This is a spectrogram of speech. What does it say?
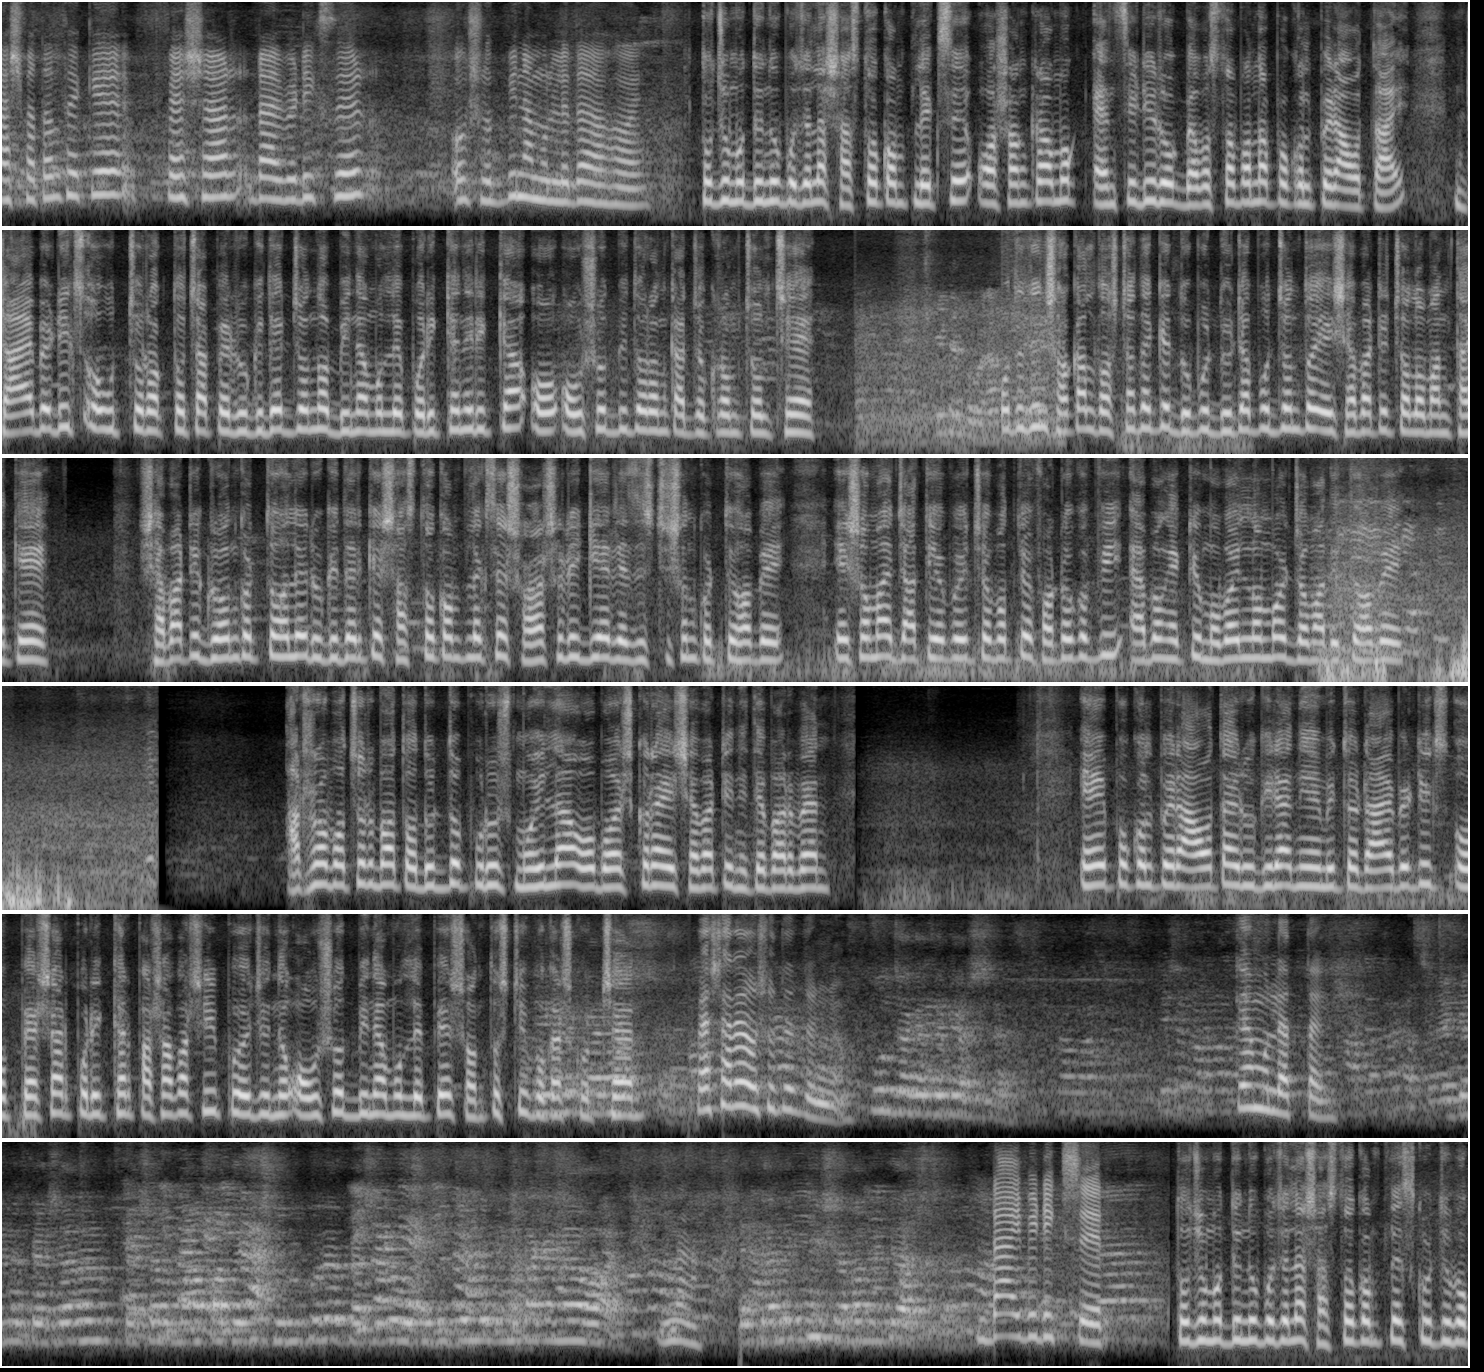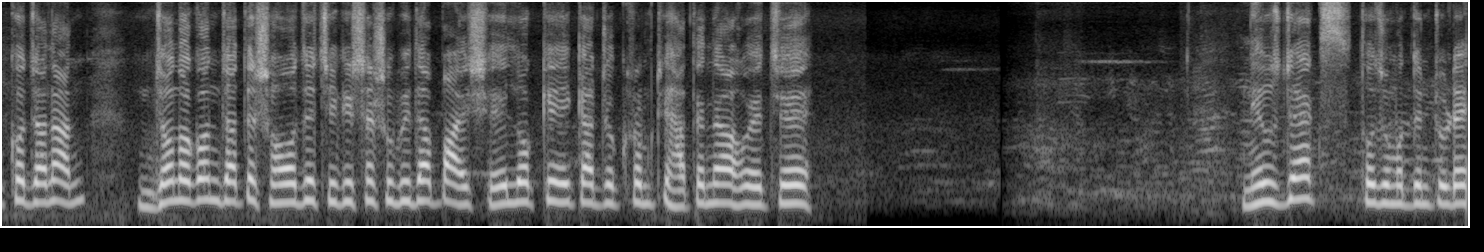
হাসপাতাল থেকে প্রেশার ডায়াবেটিক্সের ওষুধ বিনামূল্যে দেওয়া হয়। তজুমুদ্দিন উপজেলা স্বাস্থ্য কমপ্লেক্সে অসংক্রামক এনসিডি রোগ ব্যবস্থাপনা প্রকল্পের আওতায় ডায়াবেটিক্স ও উচ্চ রক্তচাপের রোগীদের জন্য বিনামূল্যে পরীক্ষা নিরীক্ষা ও ঔষধ বিতরণ কার্যক্রম চলছে। প্রতিদিন সকাল দশটা থেকে দুপুর দুইটা পর্যন্ত এই সেবাটি চলমান থাকে। সেবাটি গ্রহণ করতে হলে রুগীদেরকে স্বাস্থ্য কমপ্লেক্সে সরাসরি গিয়ে রেজিস্ট্রেশন করতে হবে। এ সময় জাতীয় পরিচয়পত্রের ফটোকপি এবং একটি মোবাইল নম্বর জমা দিতে হবে। আঠারো বছর বা তদূর্ধ্ব পুরুষ, মহিলা ও বয়স্করা এই সেবাটি নিতে পারবেন। এই প্রকল্পের আওতায় রোগীরা নিয়মিত ডায়াবেটিক্স ও প্রেশার পরীক্ষার পাশাপাশি প্রয়োজনীয় ঔষধ বিনামূল্যে পেয়ে সন্তুষ্টি প্রকাশ করছেন। প্রেশারের ওষুধের জন্য। কোন জায়গা থেকে কেমন তাই? আচ্ছা এখানে প্রেশারের প্রেশার মাপা থেকে শুরু করে প্রেশারের ওষুধের জন্য কোনো টাকা নেওয়া হয়? না। এখানে কি সেবা নিতে আসছেন ডায়াবেটিক্সের তজুমুদ্দিন উপজেলা স্বাস্থ্য কমপ্লেক্স কর্তৃপক্ষ জানান জনগণ যাতে সহজে চিকিৎসা সুবিধা পায় সেই লক্ষ্যে এই কার্যক্রমটি হাতে নেওয়া হয়েছে। News desk Tazumuddin today.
